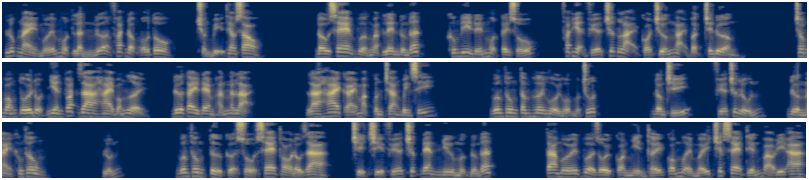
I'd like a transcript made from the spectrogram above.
lúc này mới một lần nữa phát động ô tô, chuẩn bị theo sau đầu xe vừa ngoặt lên đường đất, không đi đến một cây số, phát hiện phía trước lại có chướng ngại vật trên đường. Trong bóng tối đột nhiên toát ra hai bóng người, đưa tay đem hắn ngăn lại. Là hai cái mặc quân trang binh sĩ. Vương thông tâm hơi hồi hộp một chút. Đồng chí, phía trước lún, đường này không thông. Lún? Vương thông từ cửa sổ xe thò đầu ra, chỉ chỉ phía trước đen như mực đường đất. Ta mới vừa rồi còn nhìn thấy có mười mấy chiếc xe tiến vào đi a,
